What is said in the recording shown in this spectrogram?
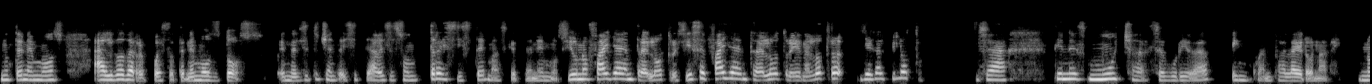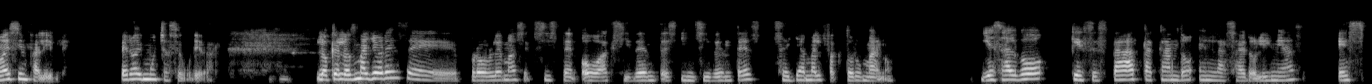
no tenemos algo de repuesto, tenemos dos. En el 787 a veces son tres sistemas que tenemos y uno falla entre el otro y si ese falla entre el otro y en el otro llega el piloto. O sea, tienes mucha seguridad en cuanto a la aeronave. No es infalible, pero hay mucha seguridad. Lo que los mayores eh, problemas existen o accidentes, incidentes, se llama el factor humano. Y es algo que se está atacando en las aerolíneas. Es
